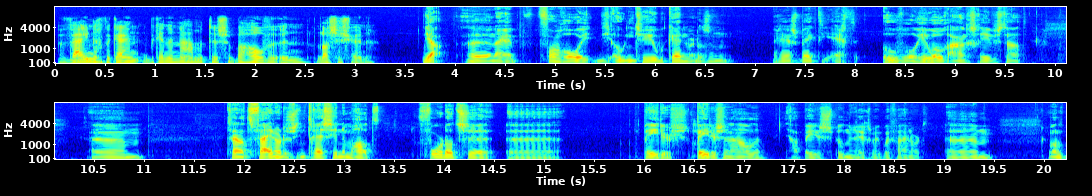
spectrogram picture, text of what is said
weinig bekend, bekende namen tussen, behalve een Lasse Schöne. Ja, eh, nou ja, Van Rooij, die is ook niet zo heel bekend, maar dat is een rechtsback die echt overal heel hoog aangeschreven staat. Ehm het zijn dat Feyenoord dus interesse in hem had voordat ze eh Peters, Pedersen haalden. Ja, Pedersen speelt nu rechtsback bij Feyenoord. Ehm, want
